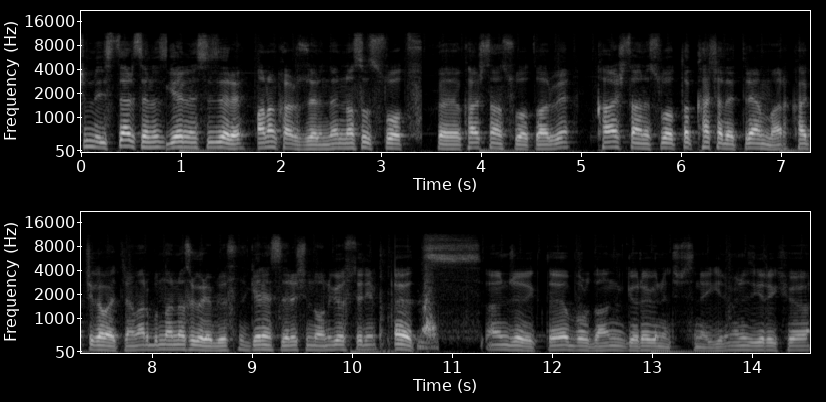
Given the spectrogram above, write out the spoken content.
Şimdi isterseniz gelin sizlere anakart üzerinden nasıl slot, e, kaç tane slot var ve kaç tane slotta kaç adet RAM var, kaç GB RAM var bunları nasıl görebiliyorsunuz? Gelin sizlere şimdi onu göstereyim. Evet, öncelikle buradan görev yöneticisine girmeniz gerekiyor.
